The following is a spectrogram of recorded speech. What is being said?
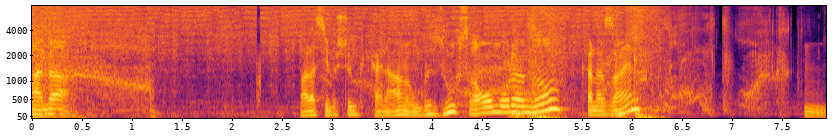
Ah, da. War das hier bestimmt, keine Ahnung, Besuchsraum oder so? Kann das sein? Hm.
